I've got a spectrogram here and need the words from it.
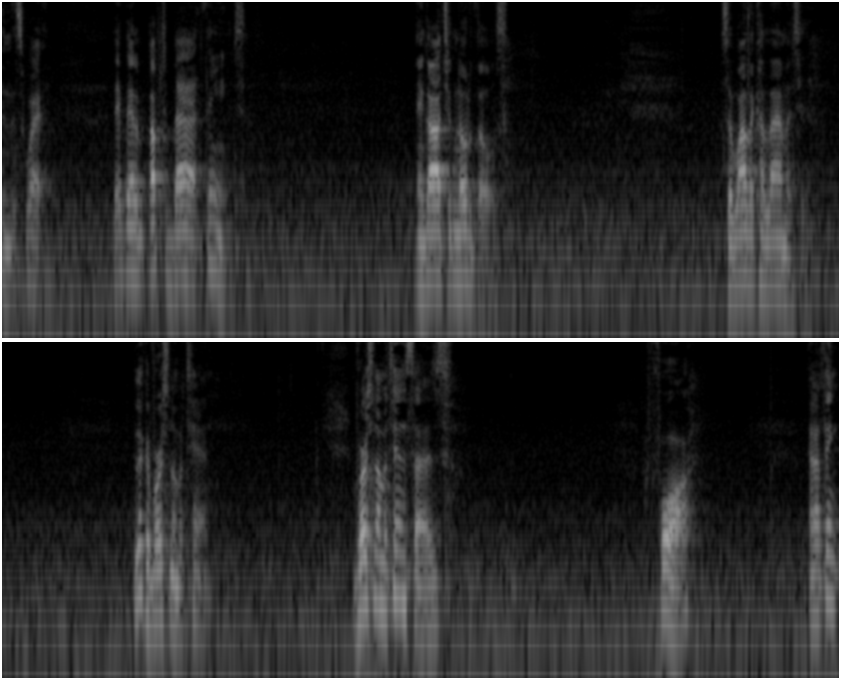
in this way. They've been up to bad things. And God took note of those. So why the calamity? Look at verse number 10. Verse number 10 says, For and I think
